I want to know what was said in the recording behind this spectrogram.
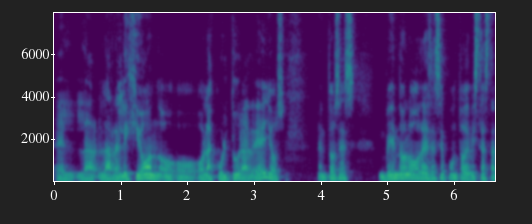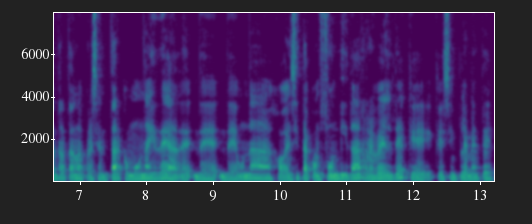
el- la, la religión o, o- o la cultura de ellos. Entonces, viéndolo desde ese punto de vista, están tratando de presentar como una idea de, de- de una jovencita confundida, rebelde, que, simplemente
